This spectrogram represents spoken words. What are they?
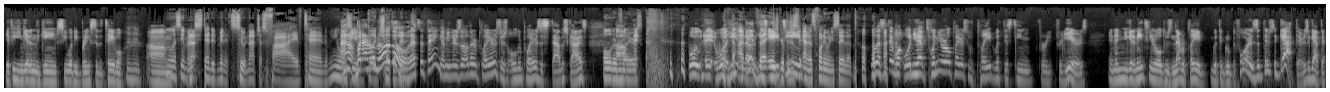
if he can get in the game, see what he brings to the table. Mm-hmm. Um, you want to see him in extended I, minutes too, not just five, ten. I mean, you want to see. But I don't know though. That's the thing. I mean, there's other players. There's older players, established guys. Older um, players. And, well, it, well, he I know, again, he's age 18. Just, and it's funny when you say that. Though. well, that's the thing. When you have 20 year old players who've played with this team for for years and then you get an 18 year old who's never played with the group before is that there's a gap there. there's a gap there.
